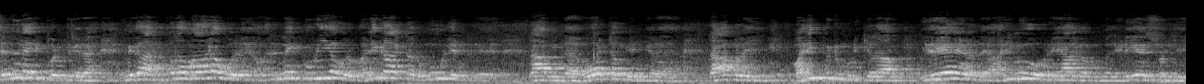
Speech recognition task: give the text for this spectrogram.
செல்நெறிப்படுத்துகிற மிக அற்புதமான ஒரு அருமைக்குரிய ஒரு வழிகாட்டல் நூல் என்று நாம் இந்த ஓட்டம் என்கிற நாவலை மதிப்பிட்டு முடிக்கலாம். இதே எனது அறிமுக உரையாக உங்களிடையே சொல்லி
